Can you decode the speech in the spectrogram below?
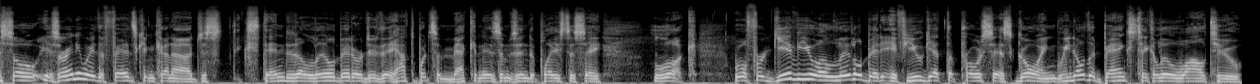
so is there any way the feds can kind of just extend it a little bit, or do they have to put some mechanisms into place to say, look, we'll forgive you a little bit if you get the process going? We know that banks take a little while to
